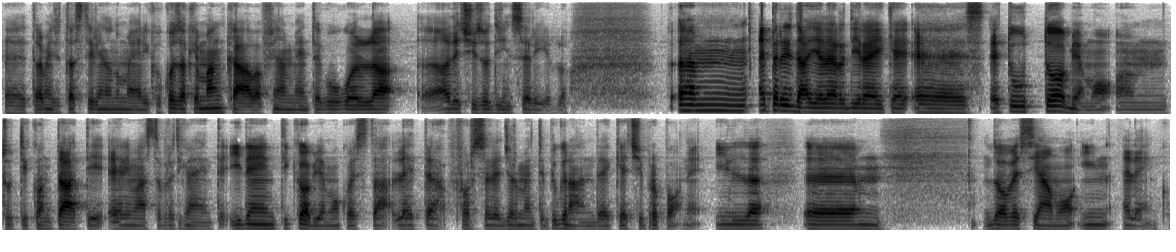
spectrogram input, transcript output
eh, tramite tastierino numerico, cosa che mancava finalmente Google ha, ha deciso di inserirlo. Um, e per il dialer direi che è, è tutto, abbiamo um, tutti i contatti, è rimasto praticamente identico, abbiamo questa lettera forse leggermente più grande che ci propone il um, dove siamo in elenco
